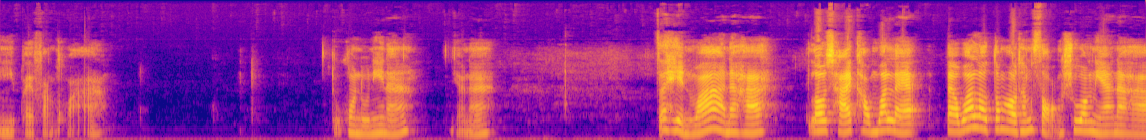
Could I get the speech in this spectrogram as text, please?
นี่ไปฝั่งขวา ทุกคนดูนี่นะ เดี๋ยวนะ จะเห็นว่านะคะ เราใช้คำว่าและ แปลว่าเราต้องเอาทั้งสองช่วงเนี้ยนะคะ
